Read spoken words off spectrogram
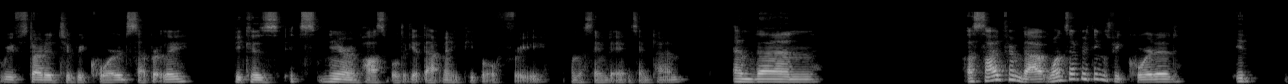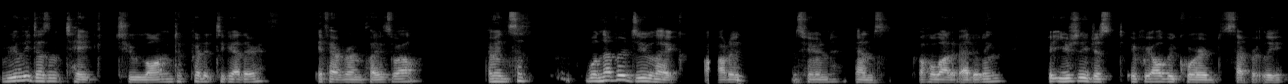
we've started to record separately because it's near impossible to get that many people free on the same day and same time. And then aside from that, once everything's recorded, it really doesn't take too long to put it together if everyone plays well. I mean, so we'll never do like auto tune and a whole lot of editing, but usually just if we all record separately,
